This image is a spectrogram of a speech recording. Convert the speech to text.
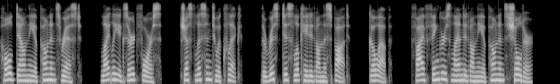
hold down the opponent's wrist, lightly exert force, just listen to a click, the wrist dislocated on the spot, go up, Five fingers landed on the opponent's shoulder,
